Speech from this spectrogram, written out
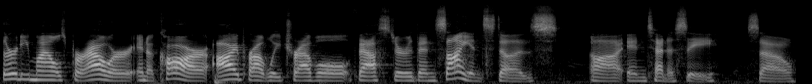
30 miles per hour in a car, I probably travel faster than science does uh, in Tennessee. So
